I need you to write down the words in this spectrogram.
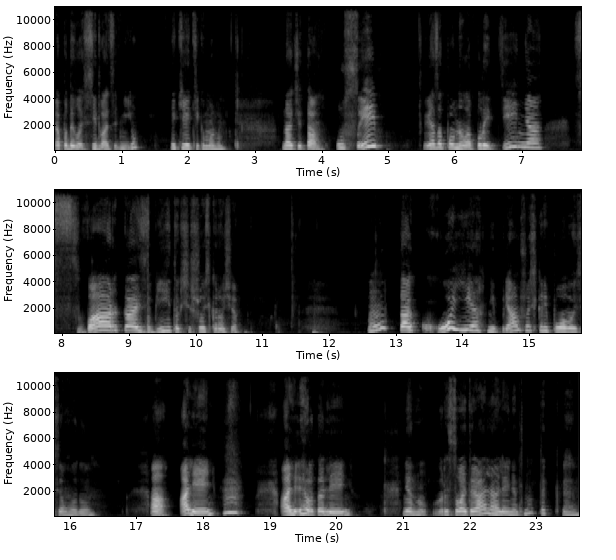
Я подивилась всі 20 днів, які я тільки можу. Значить, там уси. Я заповнила плетіння, сварка, обіток чи щось, коротше. Ну, такое, не прям щось кріпове в цьому году. А, олень. Олень, от олень. Ні, ну, рисувати реально оленя, ну таке. У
